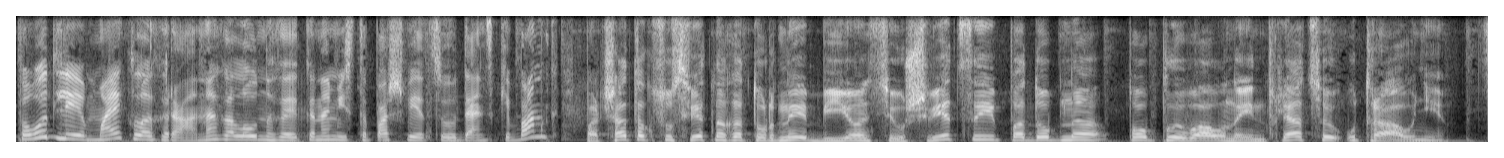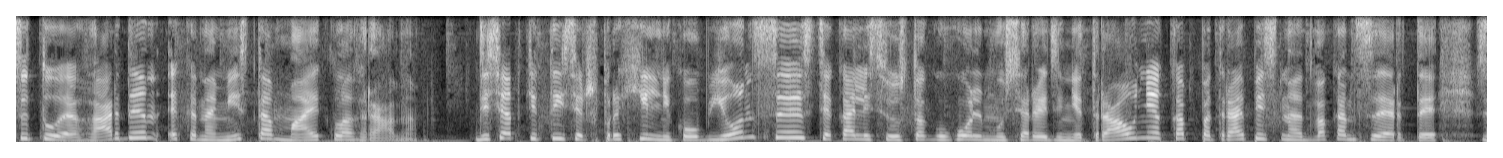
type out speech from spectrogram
Паводле майкла грана галоўнага эканаміста па швецыю данскі банк пачатак сусветнага турнэ біёнсі ў швецыі падобна паўплываў на інфляцыю ў траўні цытуе гарден эканаміста майкла грана Десяткі тысяч прыхільнікаў б'ёнсы сцякаліся ў стакгольму сярэдзіне траўня, каб патрапіць на два канцэрты, з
